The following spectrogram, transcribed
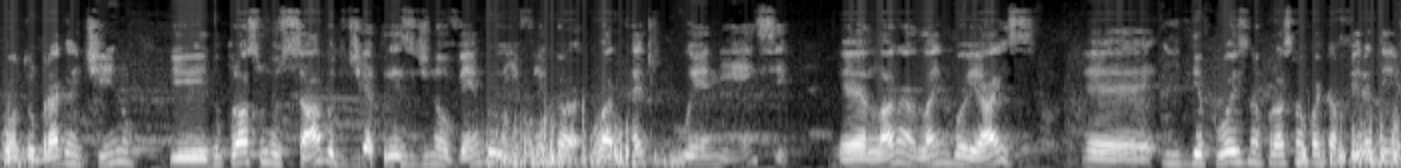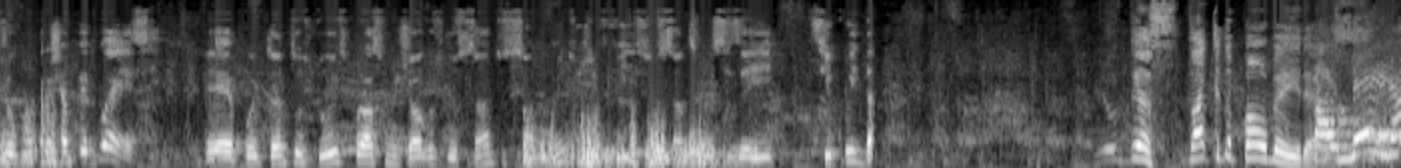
contra o Bragantino e no próximo sábado, dia 13 de novembro, enfrenta o Atlético Goianiense é, lá, na, lá em Goiás é, e depois na próxima quarta-feira tem jogo contra a Chapecoense. É, portanto, os dois próximos jogos do Santos são muito difíceis, o Santos precisa aí se cuidar. E o destaque do Palmeiras. Palmeiras!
